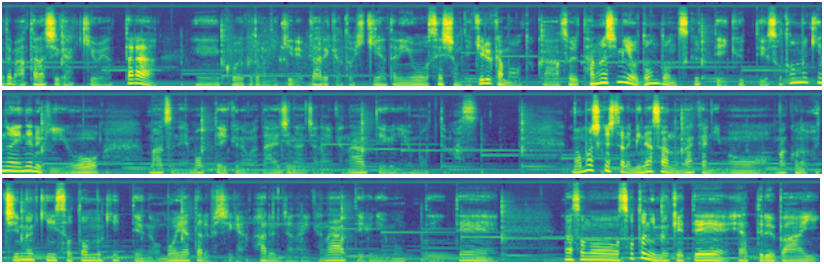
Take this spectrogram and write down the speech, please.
例えば新しい楽器をやったら、えー、こういうことができる誰かと弾き語りをセッションできるかもとかそういう楽しみをどんどん作っていくっていう外向きのエネルギーをまずね持っていくのが大事なんじゃないかなっていうふうに思ってます。まあ、もしかしたら皆さんの中にも、まあ、この内向き外向きっていうのを思い当たる節があるんじゃないかなっていうふうに思っていて、まあ、その外に向けてやってる場合例え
